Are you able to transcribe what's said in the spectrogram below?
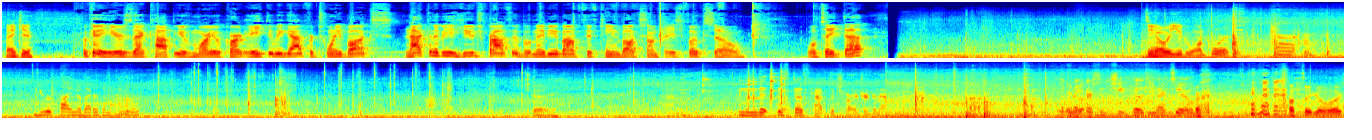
Thank you. Okay, here's that copy of Mario Kart 8 that we got for 20 bucks. Not going to be a huge profit, but maybe about 15 bucks on Facebook, so we'll take that. Do you know what you'd want for it? Uh, you would probably know better than I would. Okay. I mean, th this does have the charger to that. Looks Okay. like there's some cheat codes in there too. I'll take a look.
